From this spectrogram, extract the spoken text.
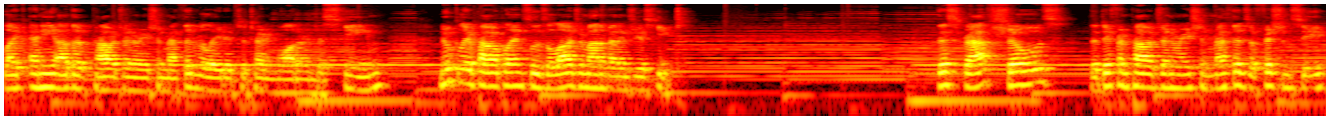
Like any other power generation method related to turning water into steam, nuclear power plants lose a large amount of energy as heat. This graph shows the different power generation methods efficiency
